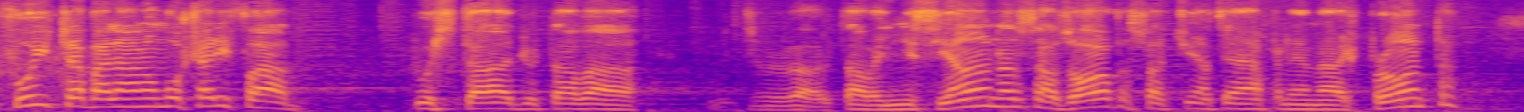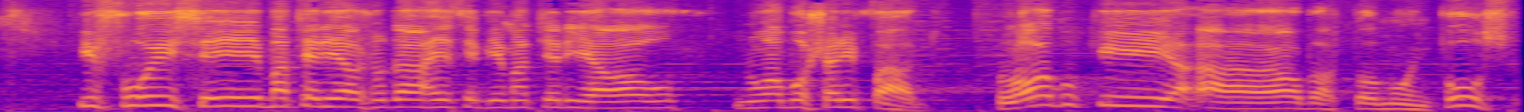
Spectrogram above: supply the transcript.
fui trabalhar no almoxarifado. O estádio estava estava iniciando as obras, só tinha até a plenagem pronta e fui ser material, ajudar a receber material no almoxarifado. Logo que a Alba tomou impulso,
